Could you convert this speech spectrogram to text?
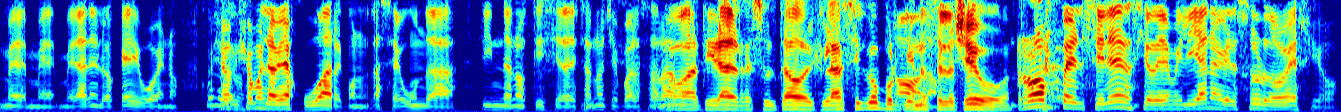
me, dan el ok, bueno. Yo, me la voy a jugar con la segunda linda noticia de esta noche para cerrar. No va a tirar el resultado del clásico porque no, se lo llevo. Rompe el silencio de Emiliano y el zurdo Besio.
